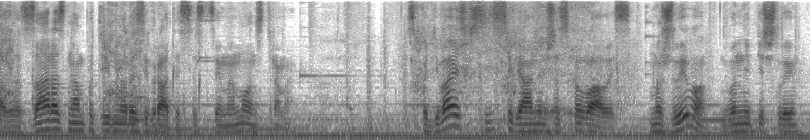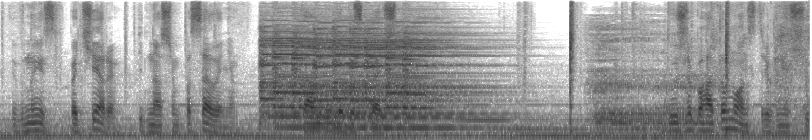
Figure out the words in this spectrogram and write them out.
Але зараз нам потрібно розібратися з цими монстрами. Сподіваюсь, всі селяни вже сховались. Можливо, вони пішли вниз в печери під нашим поселенням. Там буде безпечно. Дуже багато монстрів вночі.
